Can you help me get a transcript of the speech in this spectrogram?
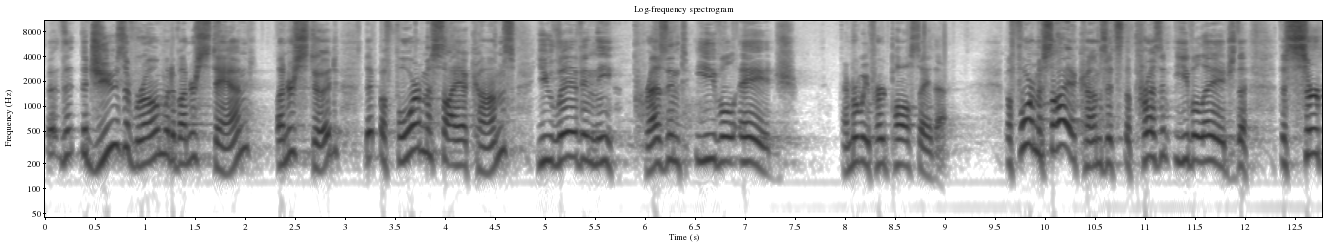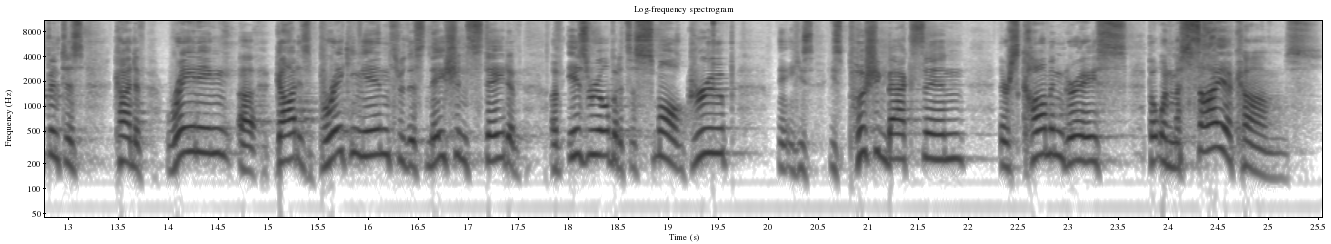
The, the, Jews of Rome would have understand, understood that before Messiah comes, you live in the present evil age. Remember, we've heard Paul say that. Before Messiah comes, it's the present evil age. The, the serpent is kind of reigning. Uh, God is breaking in through this nation state of, of Israel, but it's a small group. He's, he's pushing back sin. There's common grace. But when Messiah comes,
